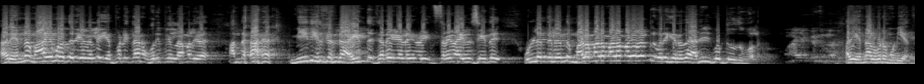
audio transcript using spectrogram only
அவர் என்ன மாயமோ தெரியவில்லை எப்படித்தான் குறிப்பு இல்லாமல் அந்த மீதி இருக்கின்ற ஐந்து கதைகளை திறனாய்வு செய்து உள்ளத்திலிருந்து மல மல மல மல என்று வருகிறது அருவி கொட்டுவது போல. அது என்னால் கூட முடியாது.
